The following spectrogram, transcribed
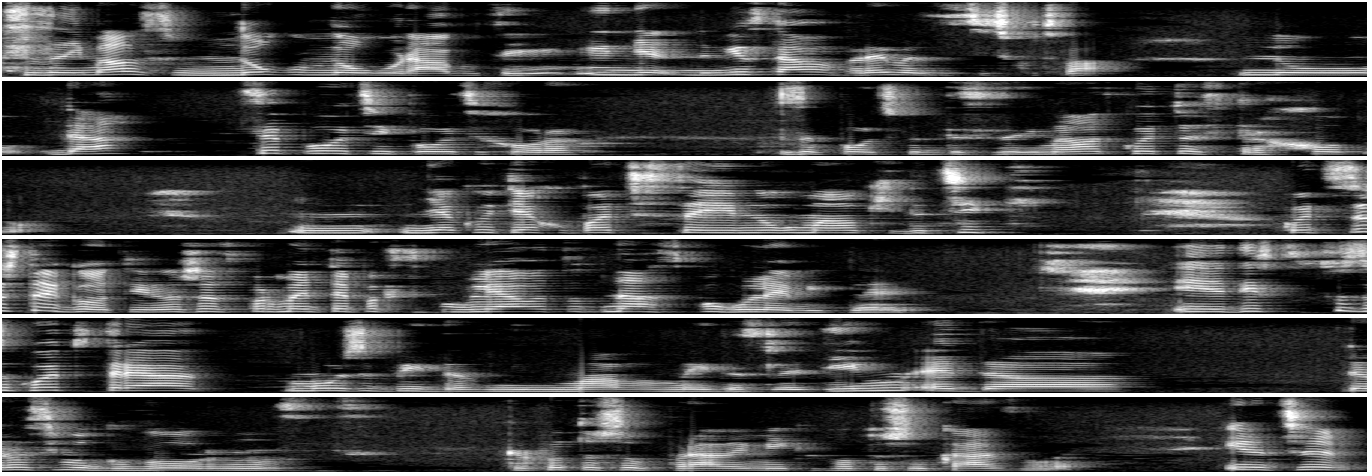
се занимавам с много, много работи и не, не ми остава време за всичко това. Но да, все повече и повече хора започват да се занимават, което е страхотно. Някои от тях обаче са и много малки дечици, което също е готино, защото според мен те пък се повлияват от нас, по-големите. И единството, за което трябва, може би, да внимаваме и да следим, е да, да носим отговорност какво точно правим и какво точно казваме. Иначе,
